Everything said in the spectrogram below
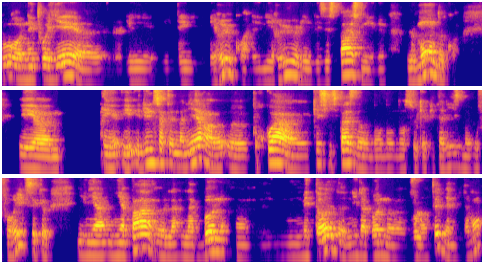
pour nettoyer euh, les, rues, quoi, les, rues, les, espaces, le monde. Quoi. Et, et, d'une certaine manière, euh, euh, pourquoi, euh, qu'est-ce qui se passe dans, ce capitalisme euphorique? C'est qu'il n'y a, a, pas la, bonne méthode ni la bonne volonté, bien évidemment,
